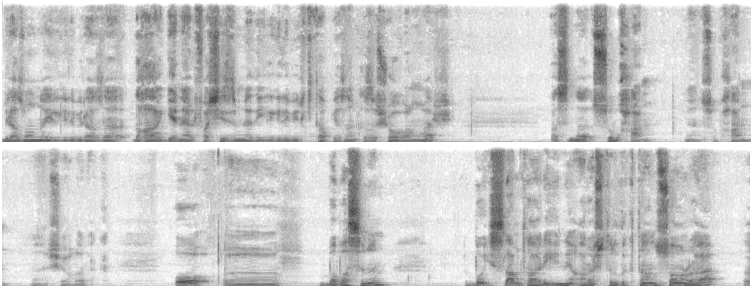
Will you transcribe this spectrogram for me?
biraz onunla ilgili biraz da daha genel faşizmle de ilgili bir kitap yazan kızı Şovan var. Aslında Subhan yani Subhan e, şey olarak o e, babasının bu İslam tarihini araştırdıktan sonra e,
